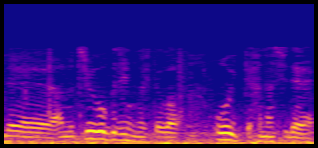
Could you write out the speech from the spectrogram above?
で、あの、中国人の人が多いって話で、で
